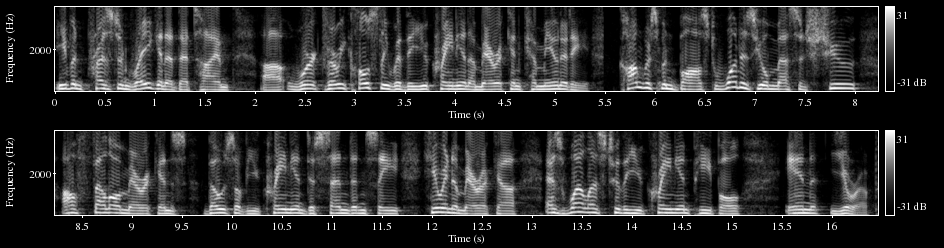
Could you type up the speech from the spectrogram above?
even President Reagan at that time uh, worked very closely with the Ukrainian American community. Congressman Bost, what is your message to our fellow Americans, those of Ukrainian descendancy here in America, as well as to the Ukrainian people in Europe?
